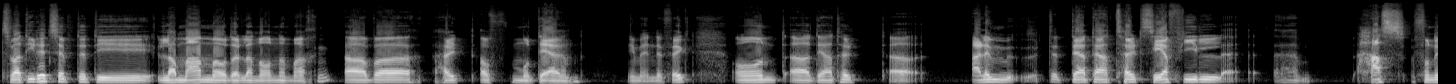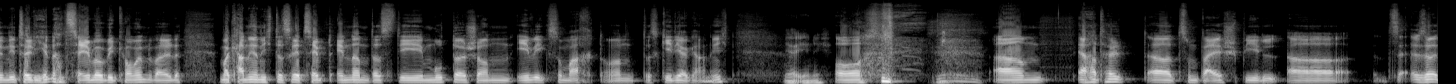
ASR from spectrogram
zwar die Rezepte, die La Mama oder La Nonna machen, aber halt auf modern im Endeffekt. Und äh, der hat halt äh, alle, mö- der, der hat halt sehr viel äh, Hass von den Italienern selber bekommen, weil man kann ja nicht das Rezept ändern, das die Mutter schon ewig so macht und das geht ja gar nicht. Ja, eh nicht. Und ähm, er hat halt äh, zum Beispiel, äh, also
